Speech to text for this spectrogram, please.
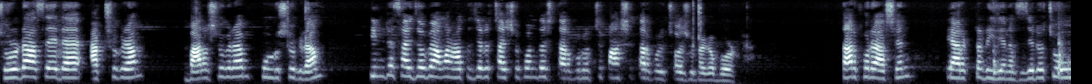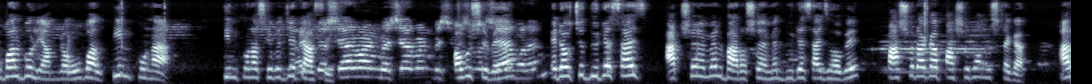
ছোটটা আছে এটা আটশো গ্রাম বারোশো গ্রাম পনেরোশো গ্রাম। তিনটা সাইজ হবে আমার হাতে যেটা চারশো পঞ্চাশ তারপর হচ্ছে পাঁচশো তারপরে ছয়শো টাকা বড়টা। তারপরে আসেন এই আরেকটা ডিজাইন আছে যেটা হচ্ছে ওভাল বলি আমরা ওভাল তিন কোনা তিন কোনা শেপের যেটা আছে। মারেন বেশি অবশ্যই ভাইয়া। এটা হচ্ছে দুইটা সাইজ আটশো এম এল বারোশো এম এল দুইটা সাইজ হবে। পাঁচশো টাকা পাঁচশো পঞ্চাশ টাকা। আর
